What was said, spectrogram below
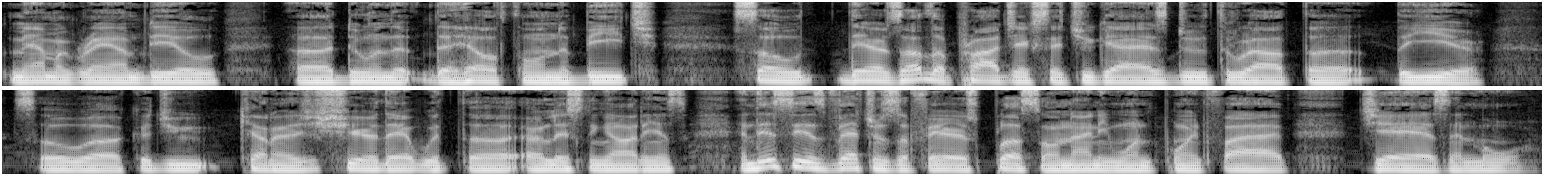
mammogram deal, uh, doing the, the health on the beach. So there's other projects that you guys do throughout the, the year. So uh, could you kind of share that with uh, our listening audience? And this is Veterans Affairs Plus on 91.5 Jazz and more.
